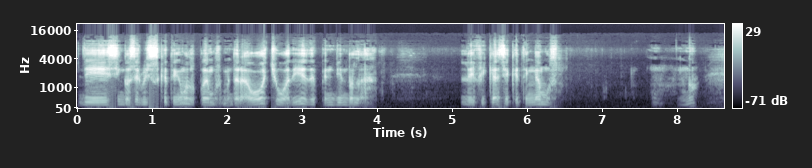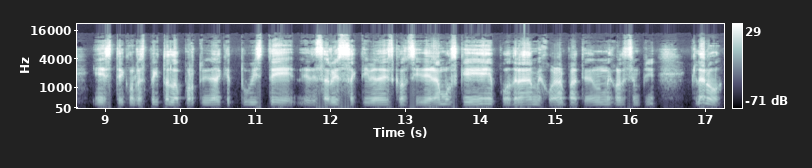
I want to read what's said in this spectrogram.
De cinco servicios que tengamos, los podemos aumentar a 8 o a 10, dependiendo la, la eficacia que tengamos. ¿No? Este, con respecto a la oportunidad que tuviste de desarrollar esas actividades, consideramos que podrá mejorar para tener un mejor desempeño. Claro,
